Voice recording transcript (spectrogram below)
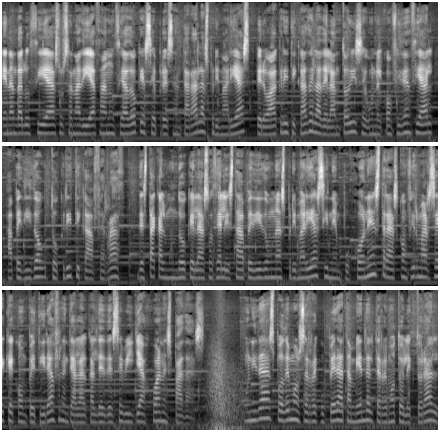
En Andalucía, Susana Díaz ha anunciado que se presentará a las primarias, pero ha criticado el adelanto y, según el confidencial, ha pedido autocrítica a Ferraz. Destaca el mundo que la socialista ha pedido unas primarias sin empujar tras confirmarse que competirá frente al alcalde de Sevilla, Juan Espadas. Unidas Podemos se recupera también del terremoto electoral.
